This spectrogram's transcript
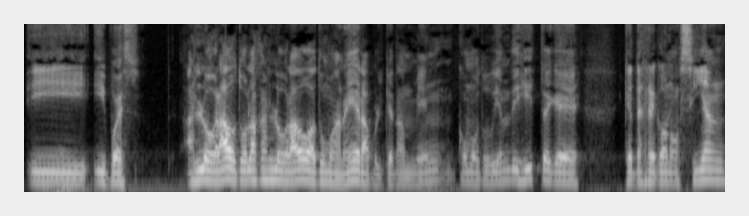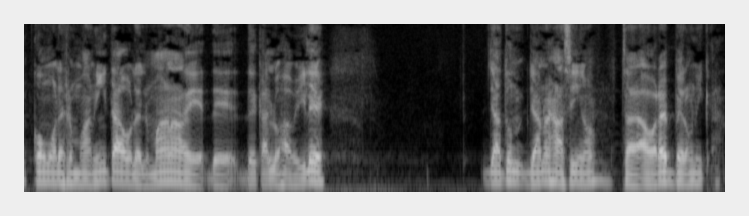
y, y pues has logrado todo lo que has logrado a tu manera, porque también, como tú bien dijiste, que que te reconocían como la hermanita o la hermana de, de, Carlos Avilés, ya, tú, ya no es así, ¿no? O sea, ahora es Verónica.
